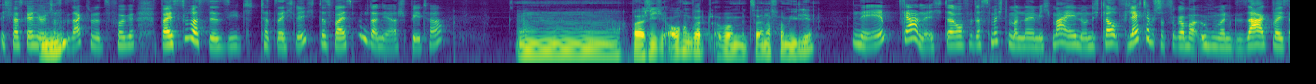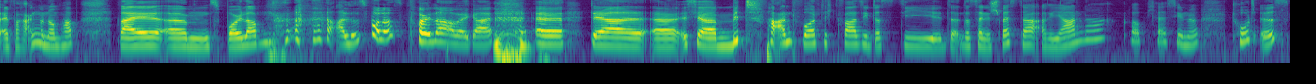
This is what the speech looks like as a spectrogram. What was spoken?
ich weiß gar nicht, ob ich das gesagt habe in der Folge, weißt du, was der sieht tatsächlich? Das weiß man dann ja später. Äh, war ich nicht auch irgendwas, aber mit seiner Familie? Nee, gar nicht. Darauf, das möchte man nämlich meinen. Und ich glaube, vielleicht habe ich das sogar mal irgendwann gesagt, weil ich es einfach angenommen habe. Weil, ähm, Spoiler, alles voller Spoiler, aber egal. äh, der äh, ist ja mitverantwortlich quasi, dass die, dass seine Schwester Ariana, glaube ich, heißt sie, ne, tot ist.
